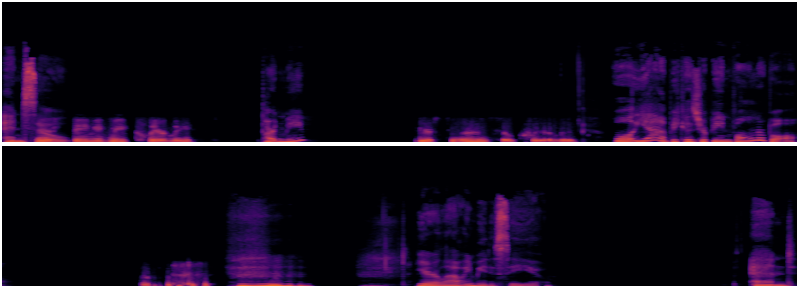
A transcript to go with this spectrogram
And so You're seeing me clearly. Pardon me? You're seeing me so clearly. Well, yeah, because you're being vulnerable. you're allowing me to see you. And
